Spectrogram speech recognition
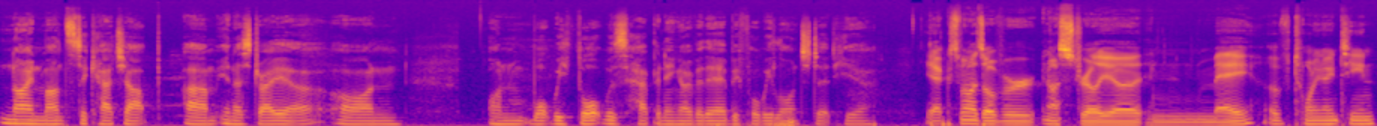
nine months to catch up um, in Australia on on what we thought was happening over there before we launched it here. Yeah, because when I was over in Australia in May of 2019,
